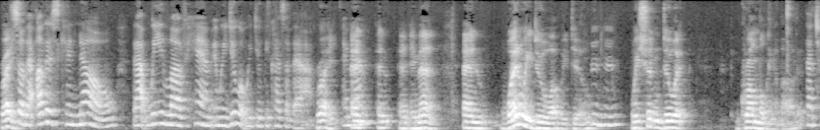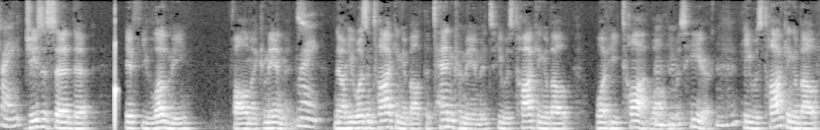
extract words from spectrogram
Right. so that others can know that we love him and we do what we do because of that. Right. Amen? And, and, and amen. And when we do what we do, hmm we shouldn't do it grumbling about it. That's right. Jesus said that if you love me, follow my commandments. Right. Now, he wasn't talking about the Ten Commandments, he was talking about what he taught while he Mhm. was here. hmm He was talking about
